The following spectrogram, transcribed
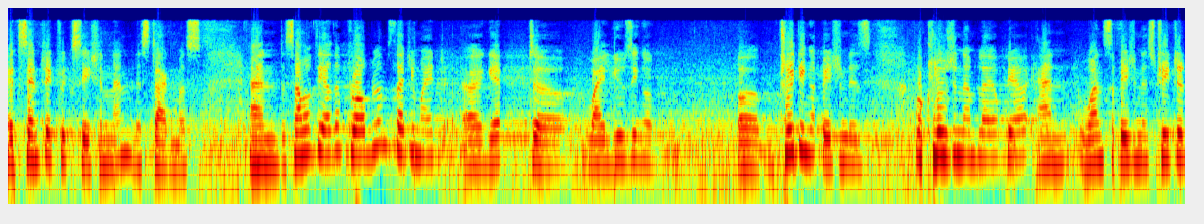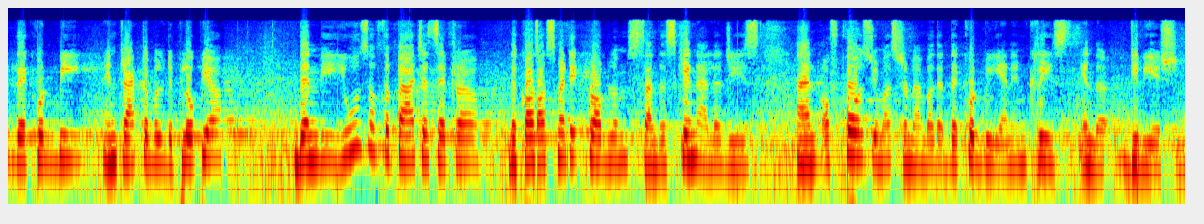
eccentric fixation and nystagmus. And some of the other problems that you might uh, get uh, while using a uh, treating a patient is occlusion amblyopia, and once the patient is treated, there could be intractable diplopia, then the use of the patch, etc., the cosmetic problems and the skin allergies, and of course, you must remember that there could be an increase in the deviation.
